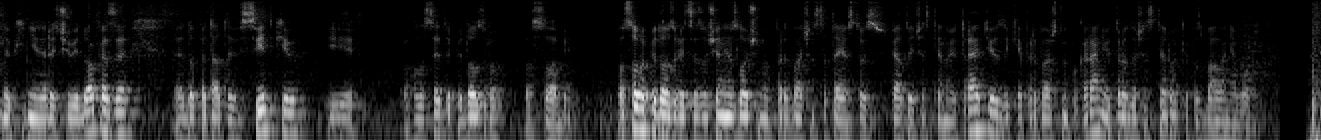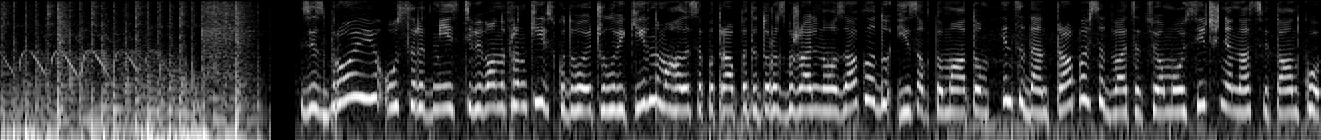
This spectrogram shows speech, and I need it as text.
необхідні речові докази, е, допитати свідків і оголосити підозру особі. Особа підозрюється за вчинення злочину, передбачено статтею 105 частиною 3, з яке передбачено покарання від 3 до 6 років позбавлення волі. Зі зброєю у середмісті в Івано-Франківську двоє чоловіків намагалися потрапити до розважального закладу із автоматом. Інцидент трапився 27 січня на світанку.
